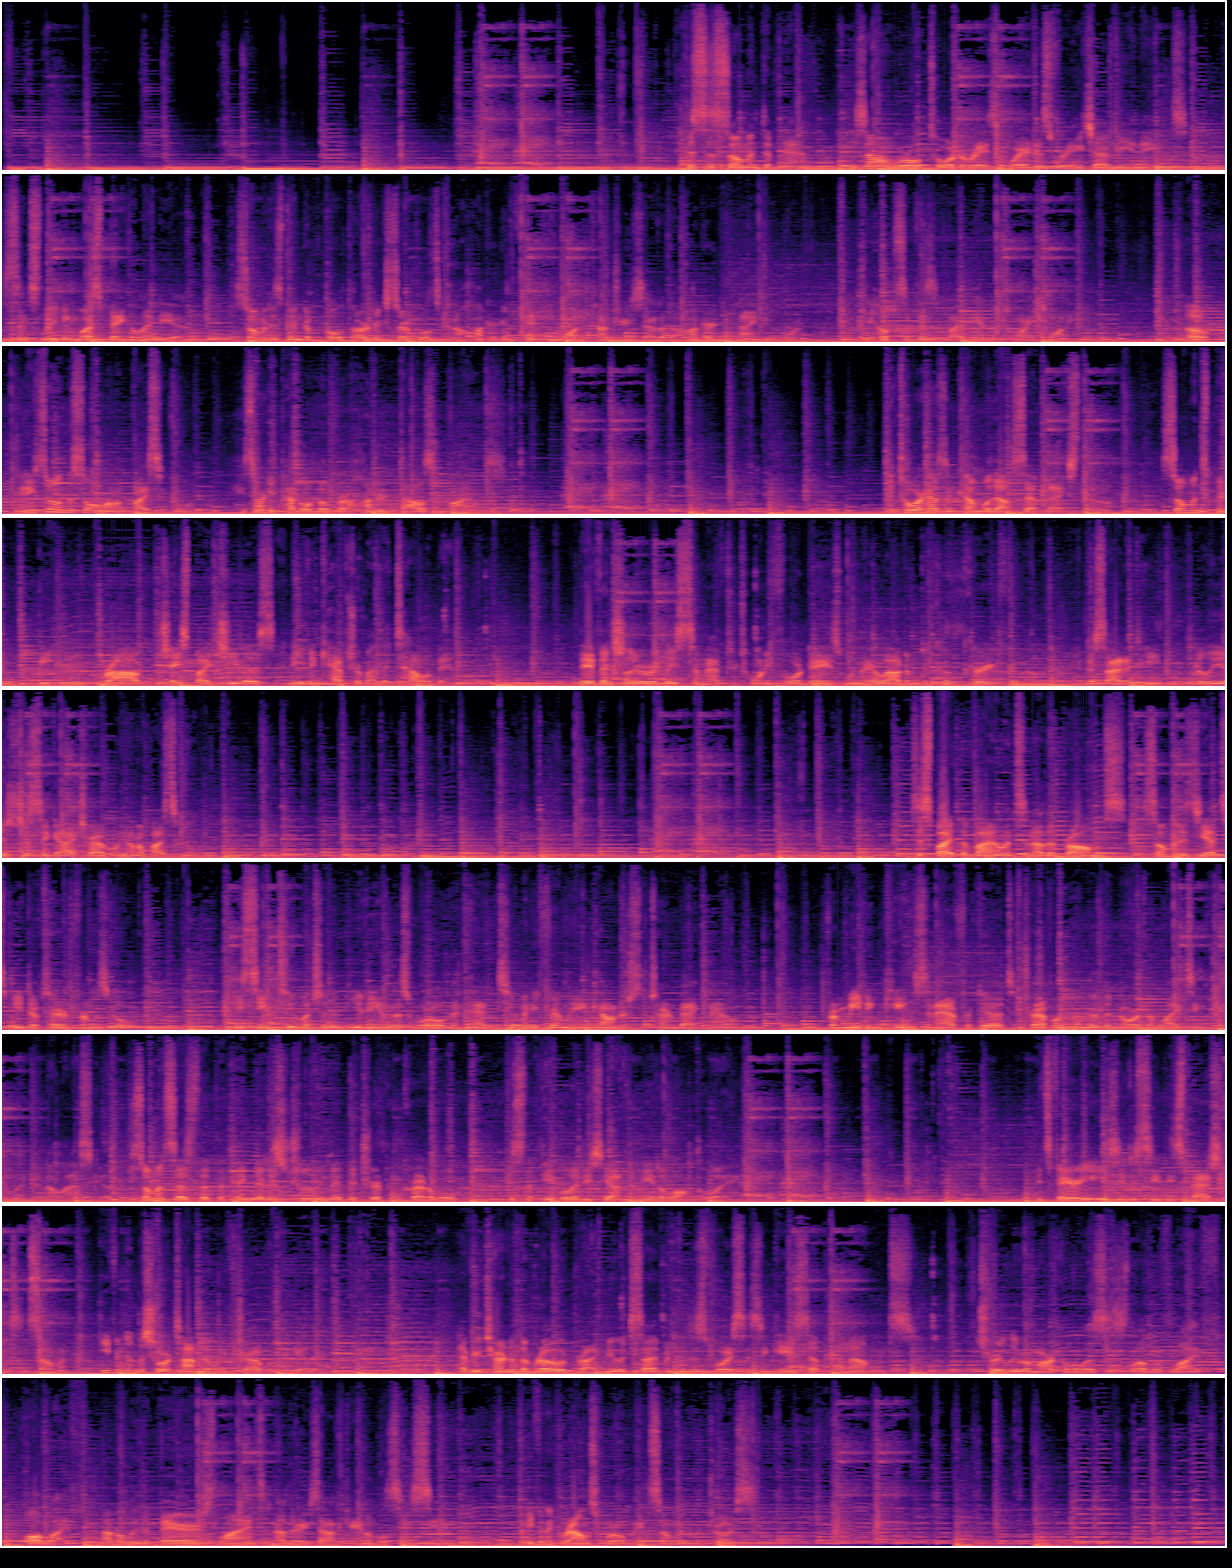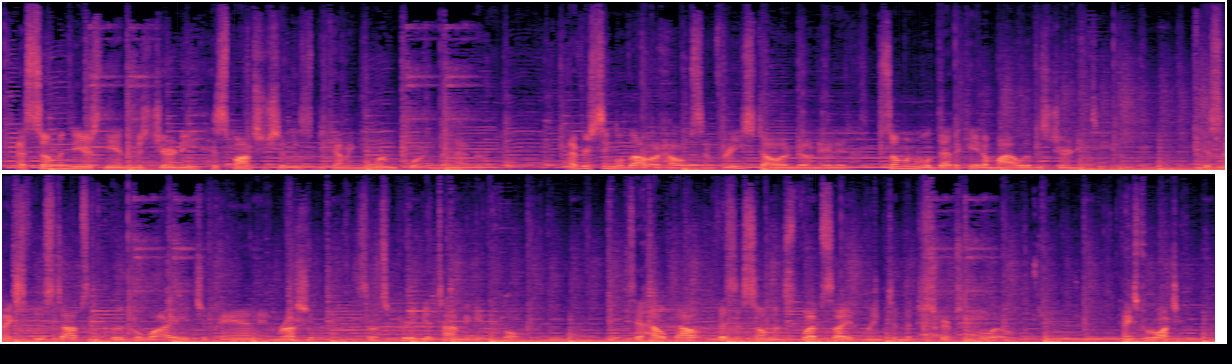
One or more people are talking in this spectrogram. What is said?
This is Somen Debnath. He's on a world tour to raise awareness for HIV and AIDS. Since leaving West Bengal, India, Somen has been to both Arctic circles in 151 countries out of the 191 that he hopes to visit by the end of 2020. Oh, and he's doing this all on a bicycle. He's already pedaled over 100,000 miles. The tour hasn't come without setbacks, though. Somen's been beaten, robbed, chased by cheetahs, and even captured by the Taliban. They eventually released him after 24 days when they allowed him to cook curry for them and decided he really is just a guy traveling on a bicycle. Despite the violence and other problems, Somen is yet to be deterred from his goal. He's seen too much of the beauty in this world and had too many friendly encounters to turn back now. From meeting kings in Africa to traveling under the northern lights in Greenland and Alaska. Somen says that the thing that has truly made the trip incredible is the people that he's gotten to meet along the way. It's very easy to see these passions in someone, even in the short time that we've traveled together. Every turn of the road brought new excitement in his voice as he gazed up at the mountains. Truly remarkable is his love of life, all life, not only the bears, lions, and other exotic animals he's seen, but even a ground squirrel made Somen rejoice. As Somen nears the end of his journey, his sponsorship is becoming more important than ever. Every single dollar helps, and for each dollar donated, Somen will dedicate a mile of his journey to you. His next few stops include Hawaii, Japan, and Russia, so it's a pretty good time to get involved. To help out, visit Somen's website linked in the description below. Thanks for watching.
